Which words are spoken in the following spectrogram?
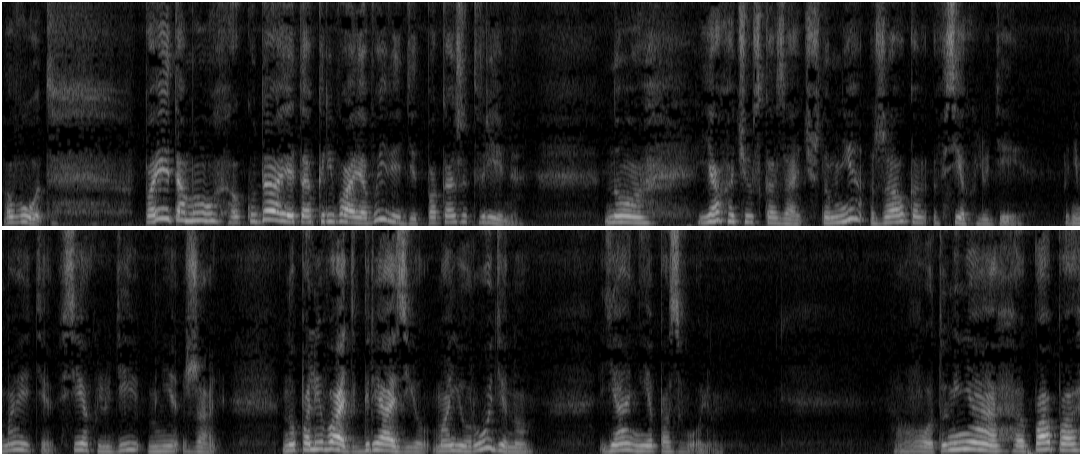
Вот. Поэтому куда эта кривая выведет, покажет время. Но я хочу сказать, что мне жалко всех людей. Понимаете? Всех людей мне жаль. Но поливать грязью мою родину я не позволю. Вот. У меня папа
